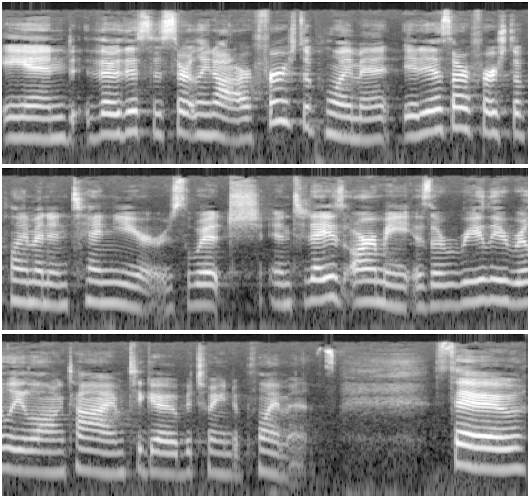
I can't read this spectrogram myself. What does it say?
And though this is certainly not our first deployment, it is our first deployment in 10 years, which in today's Army is a really, really long time to go between deployments. So,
